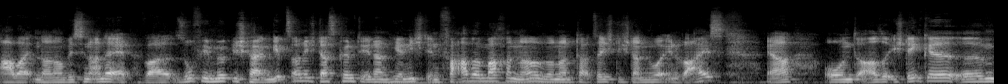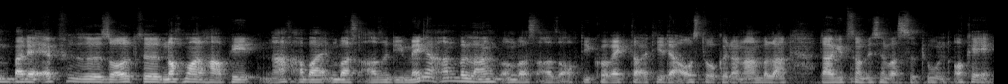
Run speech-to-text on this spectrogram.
arbeiten da noch ein bisschen an der App, weil so viele Möglichkeiten gibt es auch nicht. Das könnt ihr dann hier nicht in Farbe machen, ne, sondern tatsächlich dann nur in Weiß. Ja, und also ich denke, ähm, bei der App äh, sollte nochmal HP nacharbeiten, was also die Menge anbelangt und was also auch die Korrektheit hier der Ausdrucke dann anbelangt. Da gibt es noch ein bisschen was zu tun. Okay.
